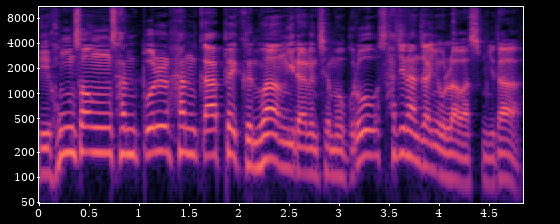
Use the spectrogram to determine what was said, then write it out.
이 홍성 산불 한 카페 근황이라는 제목으로 사진 한 장이 올라왔습니다.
